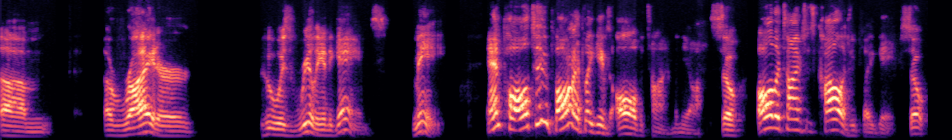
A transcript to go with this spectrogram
um, a writer who was really into games, me. and Paul too. Paul and I play games all the time in the office. So all the time since college we play games. So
